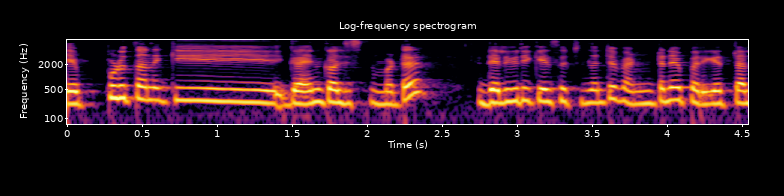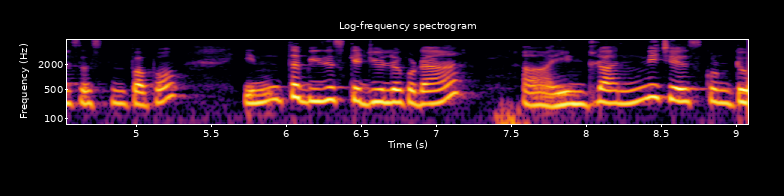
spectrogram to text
ఎప్పుడు తనకి గైనకాలజిస్ట్ అనమాట డెలివరీ కేసు వచ్చిందంటే వెంటనే పరిగెత్తాల్సి వస్తుంది పాపం. ఇంత బిజీ స్కెడ్యూల్లో కూడా ఇంట్లో అన్నీ చేసుకుంటూ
